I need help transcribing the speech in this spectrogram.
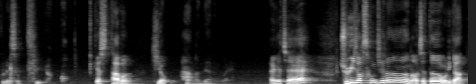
그래서 틀렸고. 그래서 답은 기역 하나만 되는 거예요. 알겠지? 주기적 성질은 어쨌든 우리가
